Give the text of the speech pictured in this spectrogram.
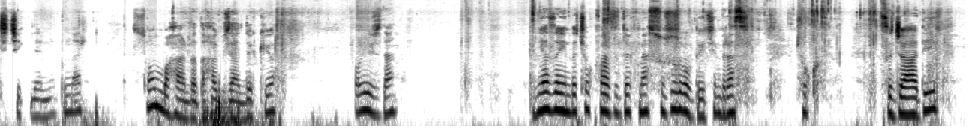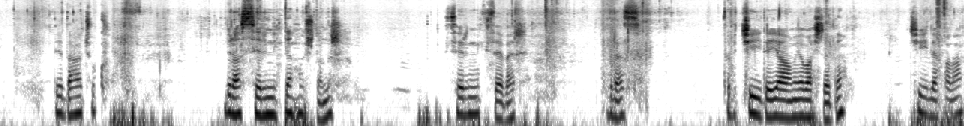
çiçeklerini. Bunlar sonbaharda daha güzel döküyor. O yüzden yaz ayında çok fazla dökmez. Susuz olduğu için biraz çok sıcağı değil de daha çok biraz serinlikten hoşlanır. Serinlik sever. Biraz tabi çiğ de yağmaya başladı. Çiğ ile falan.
